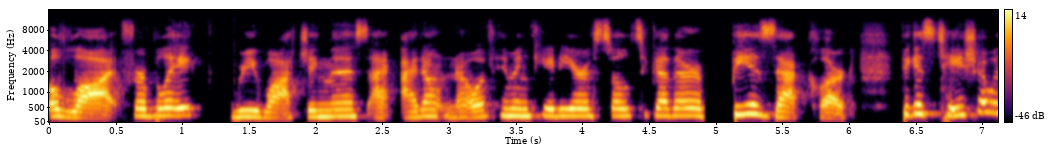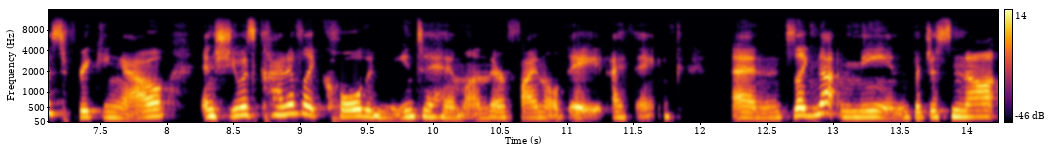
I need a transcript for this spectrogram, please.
a lot for Blake rewatching this. I, I don't know if him and Katie are still together. Be a Zac Clark because Tayshia was freaking out and she was kind of like cold and mean to him on their final date, I think. And like not mean, but just not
